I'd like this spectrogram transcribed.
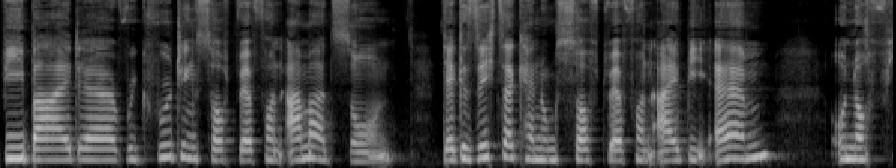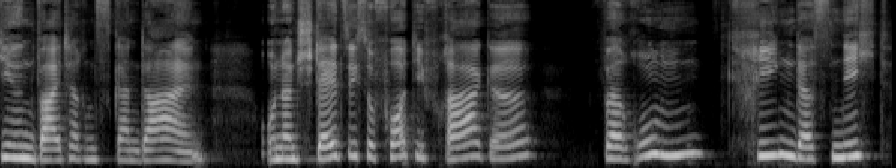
wie bei der Recruiting-Software von Amazon der Gesichtserkennungssoftware von IBM und noch vielen weiteren Skandalen. Und dann stellt sich sofort die Frage, warum kriegen das nicht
